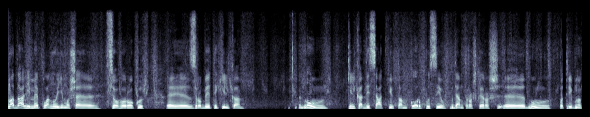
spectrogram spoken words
Надалі ми плануємо ще цього року е, зробити кілька, ну, кілька десятків там корпусів. Будемо трошки роз, е, ну, потрібно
